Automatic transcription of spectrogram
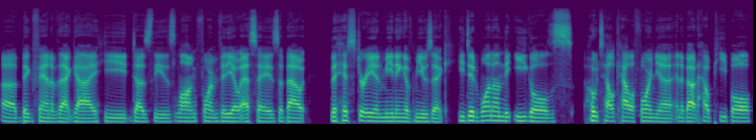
A big fan of that guy. He does these long form video essays about the history and meaning of music. He did one on the Eagles Hotel California and about how people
